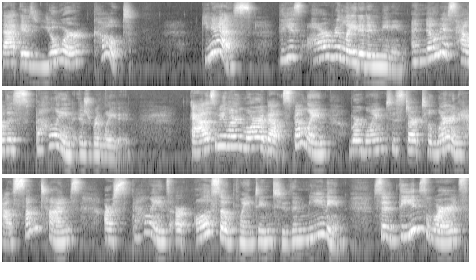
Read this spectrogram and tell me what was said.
That is your coat. Yes, these are related in meaning. And notice how the spelling is related. As we learn more about spelling, we're going to start to learn how sometimes our spellings are also pointing to the meaning. So these words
